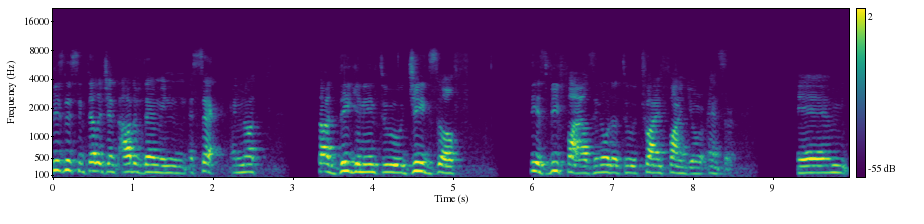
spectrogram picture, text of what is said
business intelligence out of them in a sec and not start digging into jigs of CSV files in order to try and find your answer. Um,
